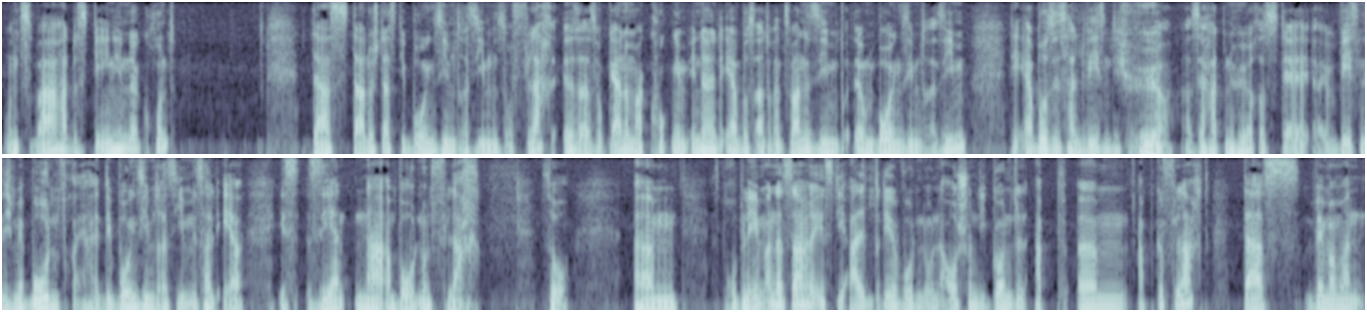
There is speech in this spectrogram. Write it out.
Und zwar hat es den Hintergrund, dass dadurch, dass die Boeing 737 so flach ist, also gerne mal gucken im Internet, Airbus A320 und Boeing 737, der Airbus ist halt wesentlich höher. Also er hat ein höheres, der wesentlich mehr Bodenfreiheit. Die Boeing 737 ist halt eher, ist sehr nah am Boden und flach. So. Ähm, das Problem an der Sache ist, die alten Drehungen wurden nun auch schon die Gondeln ab, ähm, abgeflacht, dass, wenn man mal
